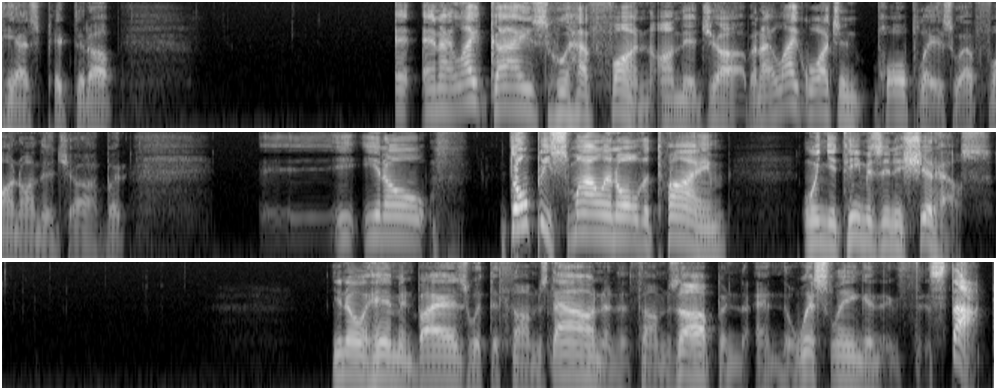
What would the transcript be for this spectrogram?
he has picked it up and I like guys who have fun on their job, and I like watching ball players who have fun on their job. But you know, don't be smiling all the time when your team is in a shithouse. You know, him and Baez with the thumbs down and the thumbs up and, and the whistling and stop.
